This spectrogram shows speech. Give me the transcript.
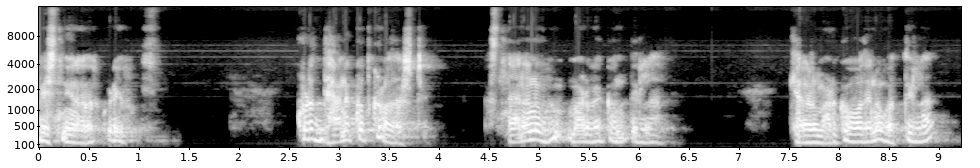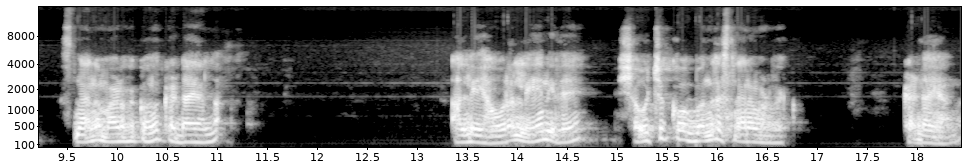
ಬಿಸಿನೀರಾದ್ರೂ ಕುಡಿಬೋದು. ಕುಡಿದು ಧ್ಯಾನ ಕೂತ್ಕೊಳ್ಳೋದಷ್ಟೆ ಸ್ನಾನನೂ ಮಾಡಬೇಕು ಅಂತಿಲ್ಲ. ಕೆಲವರು ಮಾಡ್ಕೋಬೋದೇನೋ ಗೊತ್ತಿಲ್ಲ. ಸ್ನಾನ ಮಾಡಬೇಕು ಅನ್ನೋ ಕಡ್ಡಾಯ ಅಲ್ಲ. ಅಲ್ಲಿ ಅವರಲ್ಲಿ ಏನಿದೆ? ಶೌಚಕ್ಕೆ ಹೋಗಿ ಬಂದ್ರೆ ಸ್ನಾನ ಮಾಡ್ಬೇಕು. ಅಲ್ಲ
